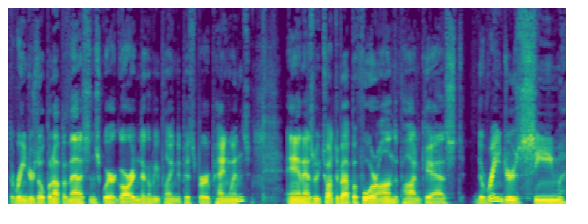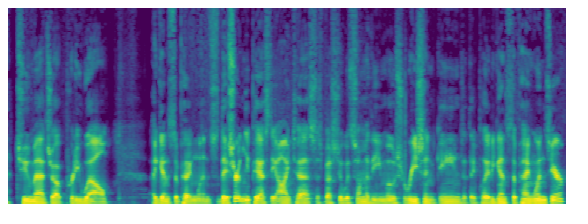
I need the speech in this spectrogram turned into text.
the Rangers open up at Madison Square Garden. They're going to be playing the Pittsburgh Penguins. And as we talked about before on the podcast, the Rangers seem to match up pretty well against the Penguins. They certainly passed the eye test, especially with some of the most recent games that they played against the Penguins here.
